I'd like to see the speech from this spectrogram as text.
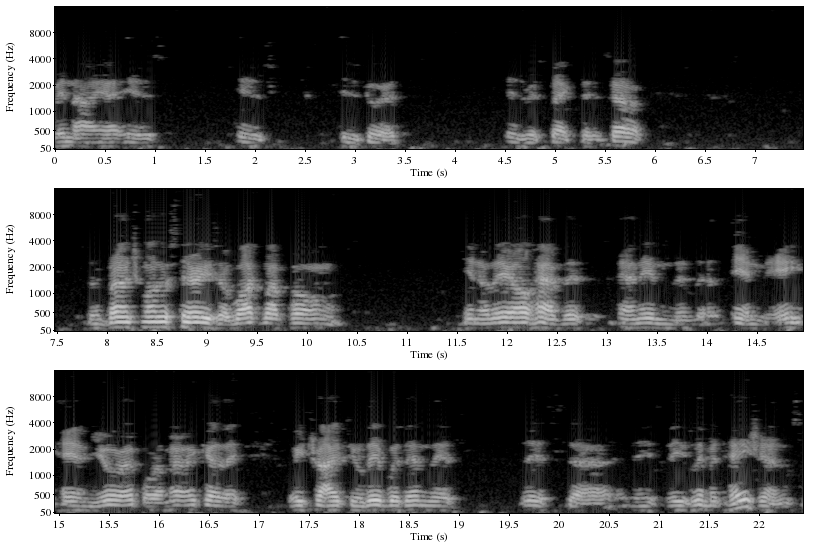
Vinaya is is is good, is respected. So the branch monasteries of Wat Pah Pong, you know, they all have this, and in the, in in Europe or America, they we try to live within this this uh, these, these limitations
